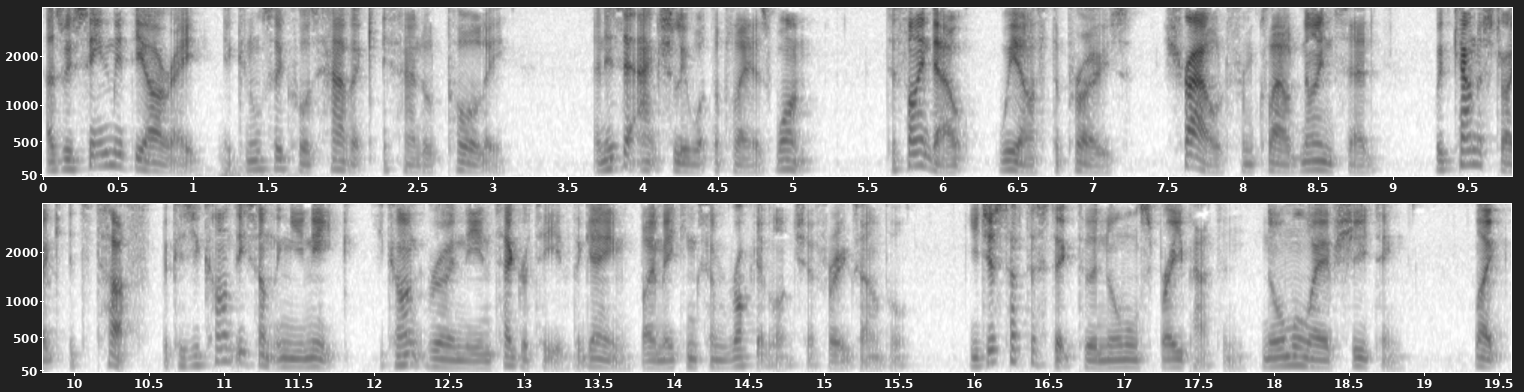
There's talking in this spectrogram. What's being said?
as we've seen with the R8, it can also cause havoc if handled poorly. And is it actually what the players want? To find out, we asked the pros. Shroud from Cloud9 said, With Counter Strike, it's tough because you can't do something unique, you can't ruin the integrity of the game by making some rocket launcher, for example. You just have to stick to the normal spray pattern, normal way of shooting. Like,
